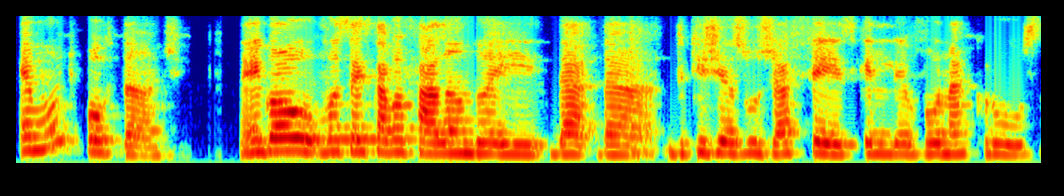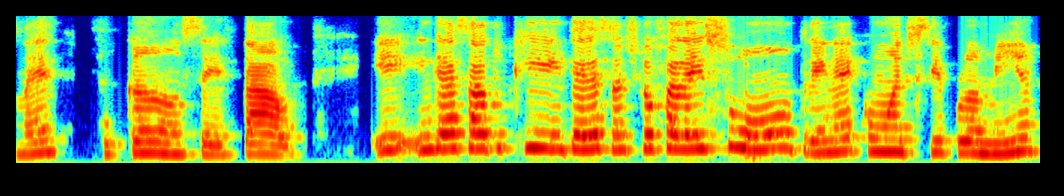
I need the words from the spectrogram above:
é muito importante. É igual você estava falando aí da, da, do que Jesus já fez, que ele levou na cruz, né? O câncer e tal. E engraçado que interessante que eu falei isso ontem, né, com uma discípula minha,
